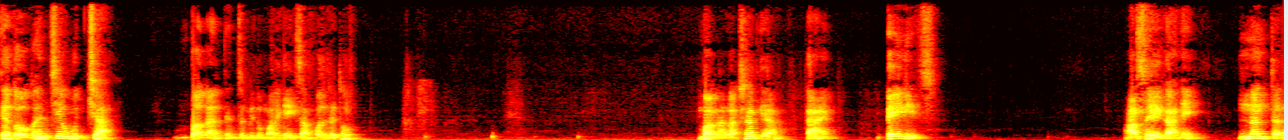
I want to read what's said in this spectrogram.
त्या दोघांचे उच्चार बघा त्यांचं मी तुम्हाला एक एक्झाम्पल देतो. बघा लक्षात घ्या काय? डेनिज असं एक आहे. नंतर.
